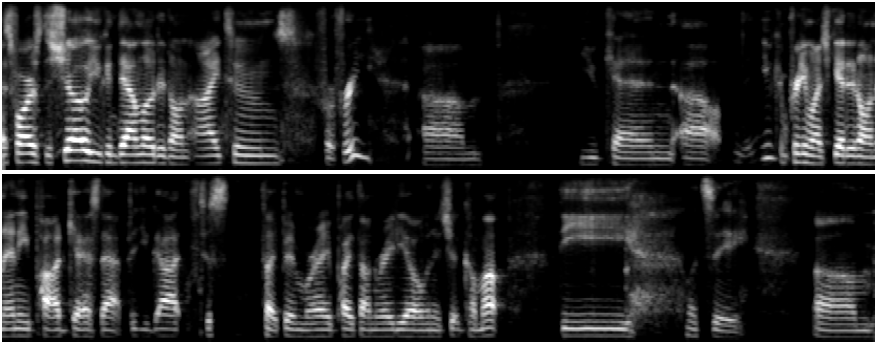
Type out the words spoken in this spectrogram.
as far as the show, you can download it on iTunes for free. Um, you can uh, you can pretty much get it on any podcast app that you got. Just type in Moray Python Radio and it should come up. The let's see, um,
